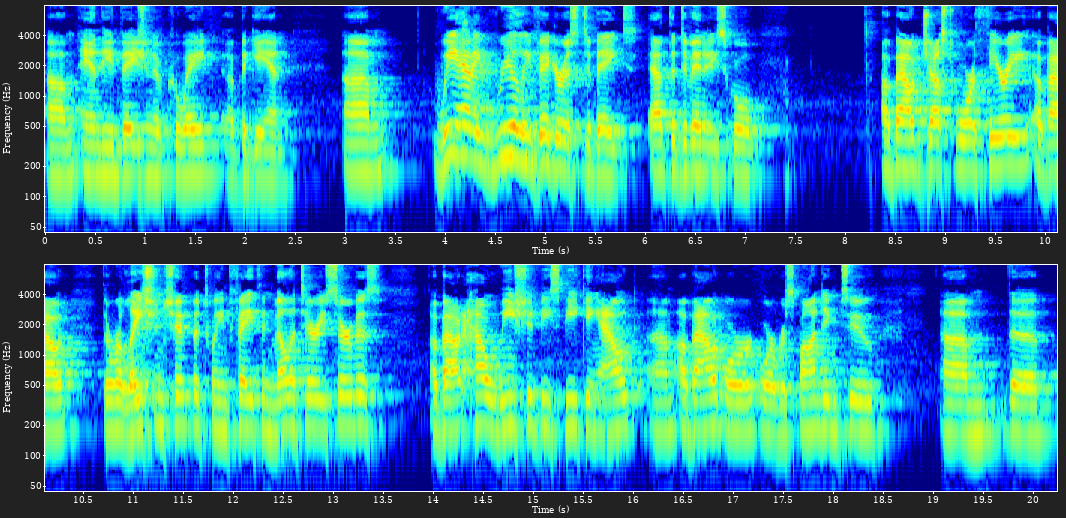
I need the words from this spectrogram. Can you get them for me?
um, and the invasion of Kuwait uh, began. Um, we had a really vigorous debate at the Divinity School about just war theory, about the relationship between faith and military service, about how we should be speaking out um, about or, or responding to um, the,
